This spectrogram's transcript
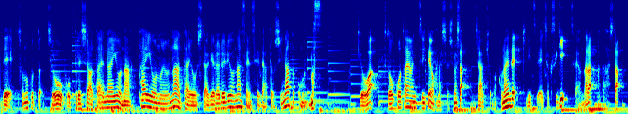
でその子たちをこうプレッシャー与えないような、太陽のような対応してあげられるような先生であってほしいなと思います。今日は不登校対応についてお話をしました。じゃあ今日はこの辺で起立で着席。さようなら。また明日。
